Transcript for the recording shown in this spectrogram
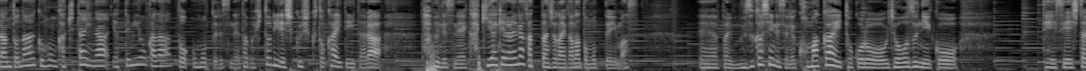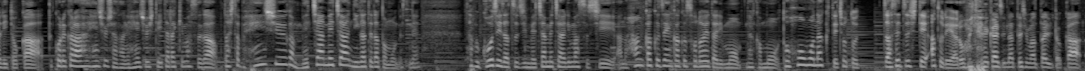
なんとなく本書きたいなやってみようかなと思ってですね多分一人で粛々と書いていたら多分ですね書き上げられなかったんじゃないかなと思っています、えー、やっぱり難しいんですよね。細かいところを上手にこう訂正したりとかこれから編集者さんに編集していただきますが私多分編集がめちゃめちゃ苦手だと思うんですね。多分誤字脱字めちゃめちゃありますしあの半角全角揃えたりもなんかもう途方もなくてちょっと挫折して後でやろうみたいな感じになってしまったりとか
